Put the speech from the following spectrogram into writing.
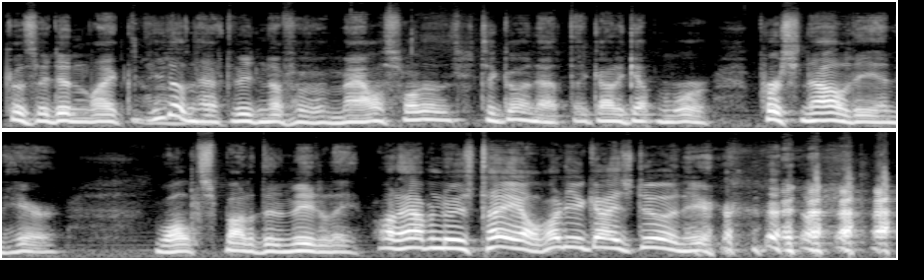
because they didn't like. He doesn't have to be enough of a mouse. What is they going at? They got to get more personality in here. Walt spotted it immediately. What happened to his tail? What are you guys doing here?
